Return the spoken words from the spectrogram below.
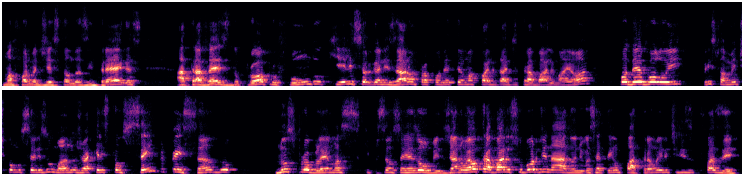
uma forma de gestão das entregas, através do próprio fundo, que eles se organizaram para poder ter uma qualidade de trabalho maior, poder evoluir principalmente como seres humanos, já que eles estão sempre pensando nos problemas que precisam ser resolvidos. Já não é o trabalho subordinado, onde você tem um patrão e ele te diz o que fazer.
